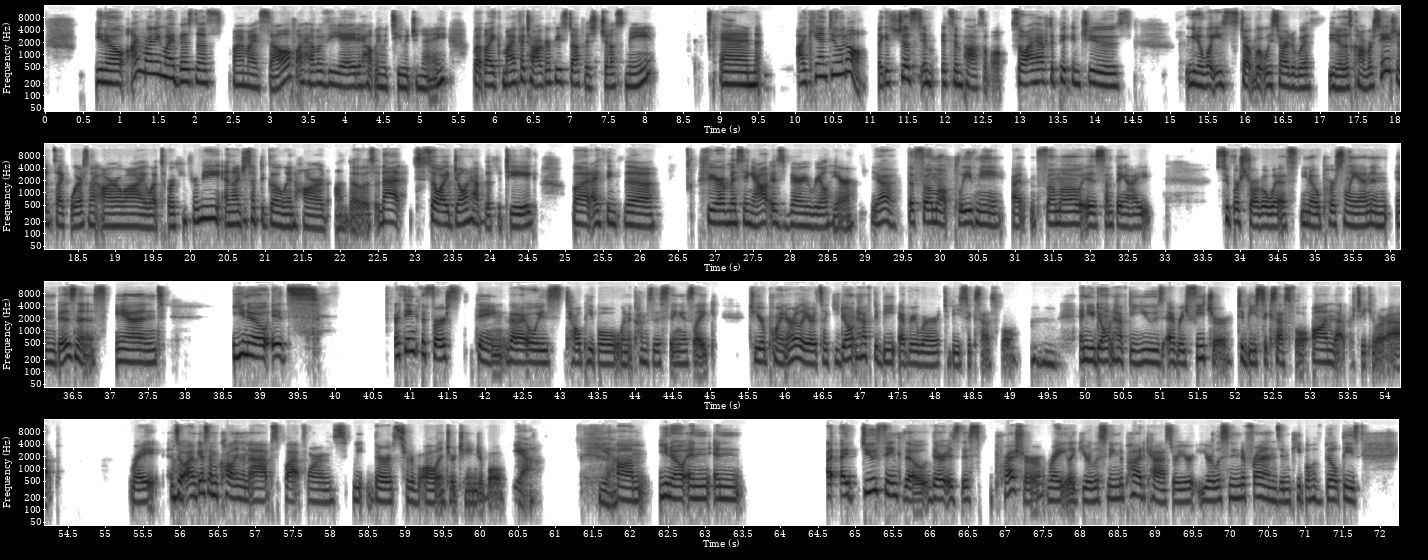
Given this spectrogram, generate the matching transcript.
you know, I'm running my business by myself. I have a VA to help me with Tea with Janae, but like my photography stuff is just me. And I can't do it all. Like it's just, it's impossible. So I have to pick and choose, you know, what you start, what we started with, you know, this conversation. It's like, where's my ROI? What's working for me? And I just have to go in hard on those. And that, so I don't have the fatigue but I think the fear of missing out is very real here. Yeah. The FOMO, believe me, I, FOMO is something I super struggle with, you know, personally and in, in business. And, you know, it's, I think the first thing that I always tell people when it comes to this thing is like, to your point earlier, it's like you don't have to be everywhere to be successful. Mm-hmm. And you don't have to use every feature to be successful on that particular app right? And so mm-hmm. i guess i'm calling them apps platforms. We they're sort of all interchangeable. Yeah. Yeah. Um you know and and I, I do think though there is this pressure right? Like you're listening to podcasts or you're you're listening to friends and people have built these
